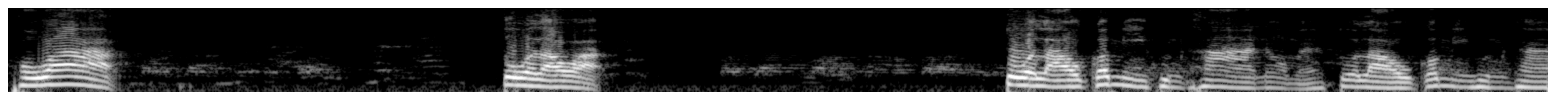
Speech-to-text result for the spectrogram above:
เพราะว่าตัวเราอะตัวเราก็มีคุณค่าเนอะไหมตัวเราก็มีคุณค่า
